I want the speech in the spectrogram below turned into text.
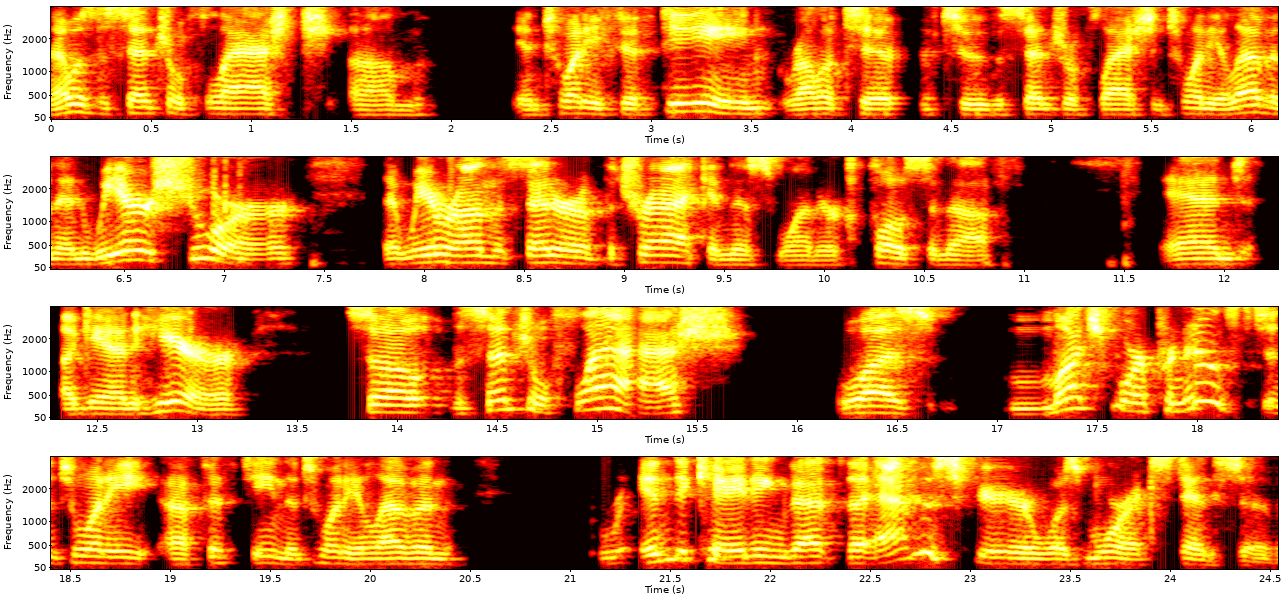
That was the central flash um, in 2015 relative to the central flash in 2011, and we are sure that we were on the center of the track in this one, or close enough. And again here, so the central flash was much more pronounced in 2015 than 2011, indicating that the atmosphere was more extensive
